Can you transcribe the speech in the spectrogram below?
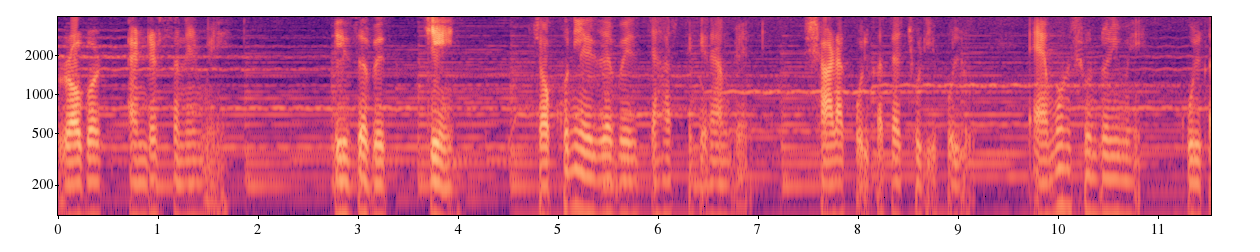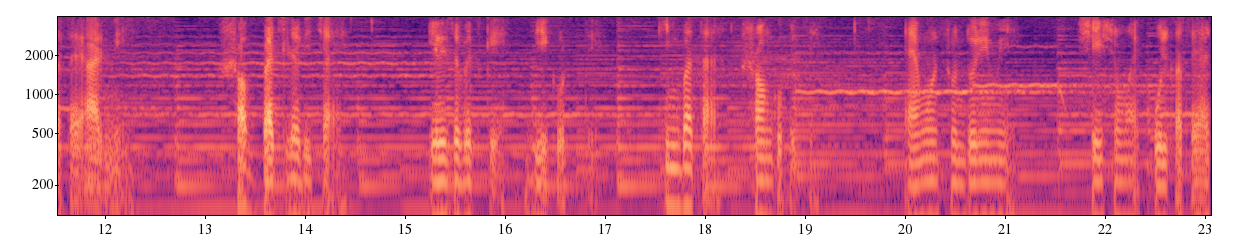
রবার্ট অ্যান্ডারসনের মেয়ে এলিজাবেথ জেন যখনই এলিজাবেথ জাহাজ থেকে নামলেন সারা কলকাতায় ছড়িয়ে পড়ল। এমন সুন্দরী মেয়ে কলকাতায় আর নেই। সব ব্যাচেলারই চায় এলিজাবেথকে বিয়ে করতে কিংবা তার সঙ্গ পেতে। এমন সুন্দরী মেয়ে সেই সময় কলকাতায় আর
